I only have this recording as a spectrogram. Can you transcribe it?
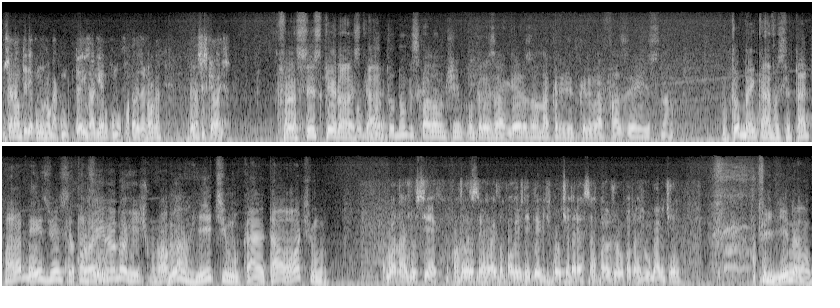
Você não teria como jogar com três zagueiros, como o Fortaleza joga? Francisco Queiroz. Francisco Queiroz, cara. Guto nunca escalou um time com três zagueiros, eu não acredito que ele vai fazer isso, não. Muito bem, cara. Você tá de parabéns, viu? Você Eu tá tô sendo- indo no ritmo, vamos no lá. ritmo, cara. Tá ótimo. Boa tarde, você. Fortaleza tem o Paulista e David. Vou te interessar para o jogo contra o Red Bull Bragantino? Entendi, não.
